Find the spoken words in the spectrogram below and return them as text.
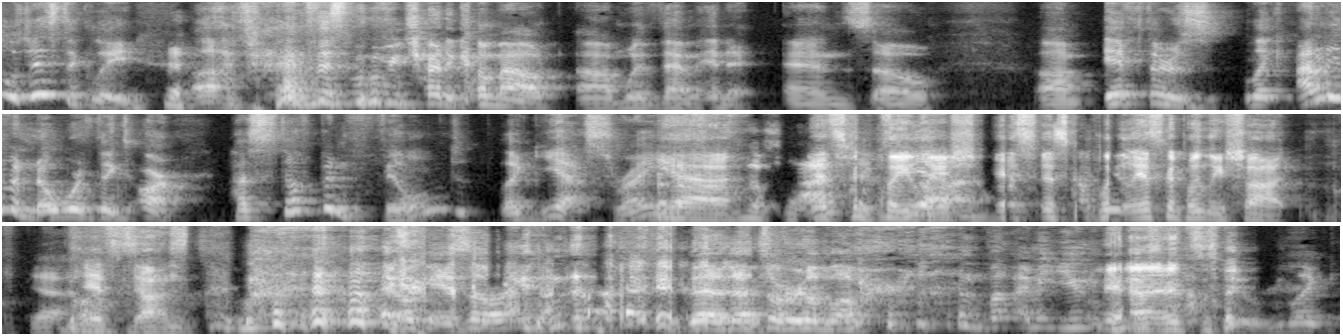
logistically uh, to have this movie try to come out um, with them in it and so um, if there's like i don't even know where things are has stuff been filmed like yes right Yeah, The Flash? it's completely, Yeah. it's, it's completely, it's completely shot. yeah. It's done. okay, so like, that, that's a real bummer. but I mean, you, you Yeah, just it's- have to. like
